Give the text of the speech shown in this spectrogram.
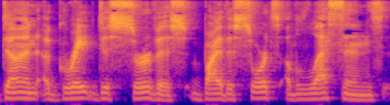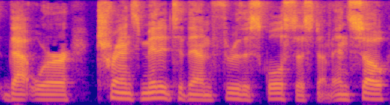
done a great disservice by the sorts of lessons that were transmitted to them through the school system. And so,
